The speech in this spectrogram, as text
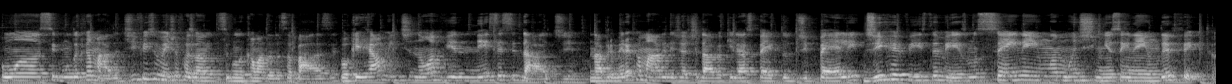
uma segunda camada. Dificilmente eu fazia uma segunda camada dessa base, porque realmente não havia necessidade. Na primeira camada ele já te dava aquele aspecto de pele de revista mesmo, sem nenhuma manchinha, sem nenhum defeito.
